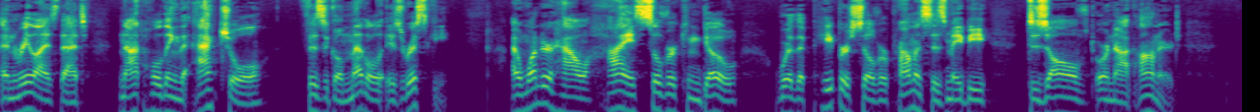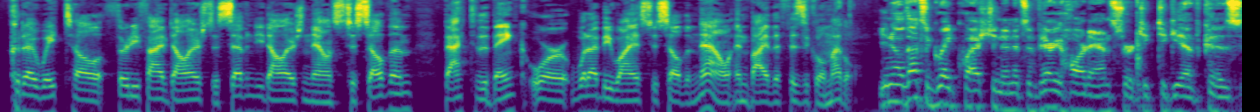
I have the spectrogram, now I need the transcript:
and realize that not holding the actual physical metal is risky. I wonder how high silver can go where the paper silver promises may be dissolved or not honored. Could I wait till $35 to $70 an ounce to sell them back to the bank, or would I be wise to sell them now and buy the physical metal? You know, that's a great question, and it's a very hard answer to, to give because,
